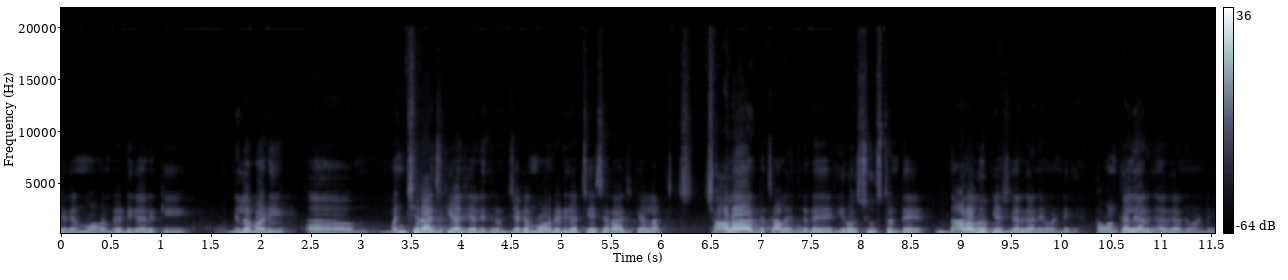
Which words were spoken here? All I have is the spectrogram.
జగన్మోహన్ రెడ్డి గారికి నిలబడి మంచి రాజకీయాలు చేయాలి. ఎందుకంటే జగన్మోహన్ రెడ్డి గారు చేసే రాజకీయాలు నాకు చాలా అంటే చాలా. ఎందుకంటే ఈరోజు చూస్తుంటే నారా లోకేష్ గారు కానివ్వండి పవన్ కళ్యాణ్ గారు కానివ్వండి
